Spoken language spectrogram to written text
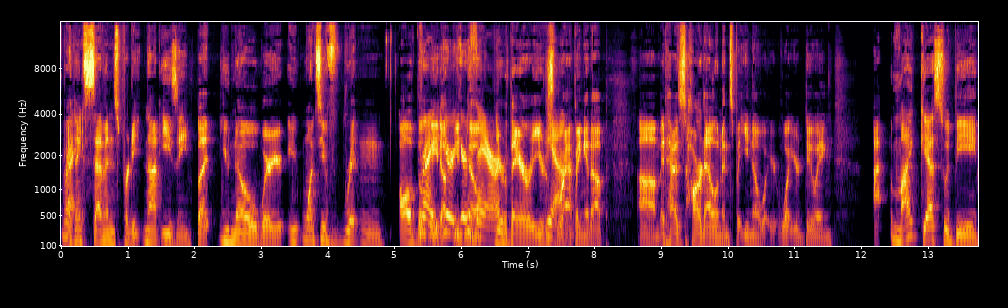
I think seven's pretty not easy, but you know where you're you, once you've written all of the Right, lead up, you're- you you're know there. you're there. You're just Yeah. wrapping it up. Um, it has hard elements, but you know what you're what you're doing. I, my guess would be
